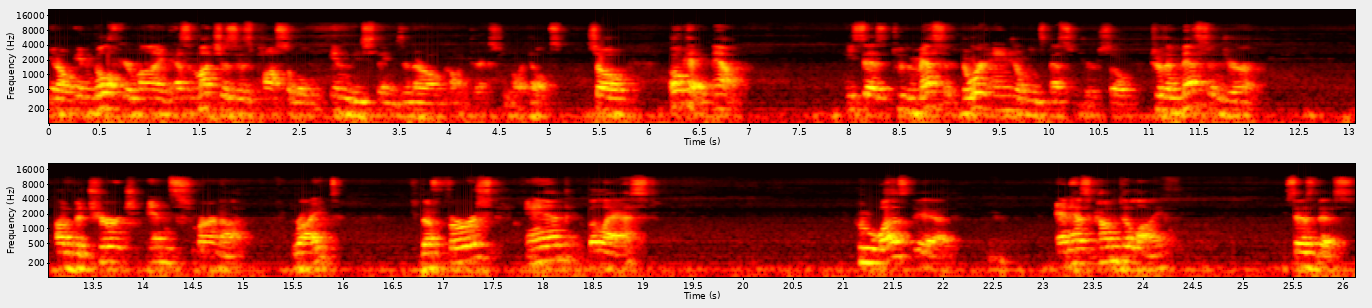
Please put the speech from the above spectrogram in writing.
you know engulf your mind as much as is possible in these things in their own context. You know, it helps. So, okay, now he says to the messenger. The word angel means messenger. So to the messenger of the church in Smyrna, write the first and the last, who was dead and has come to life, says this.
